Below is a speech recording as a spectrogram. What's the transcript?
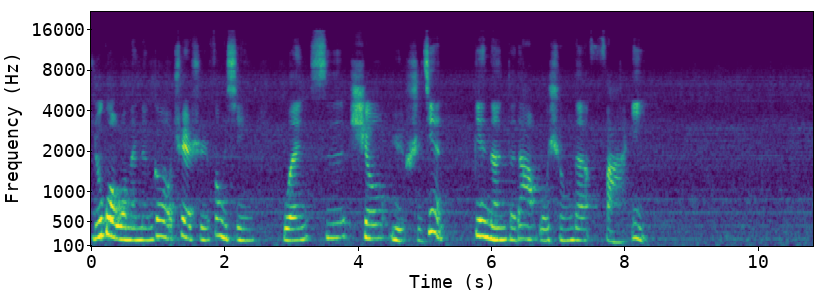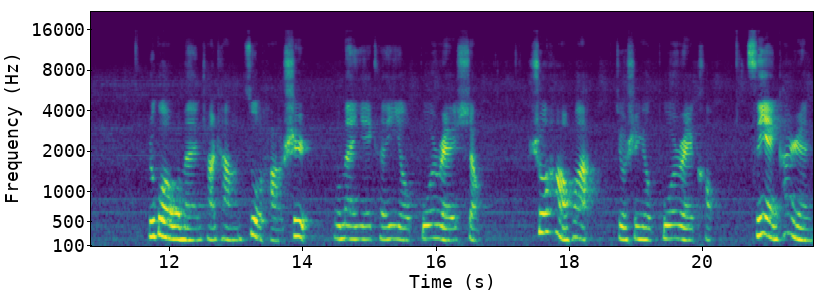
如果我们能够确实奉行、闻、思、修与实践，便能得到无穷的法益。如果我们常常做好事，我们也可以有波若手；说好话就是有般若口；慈眼看人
